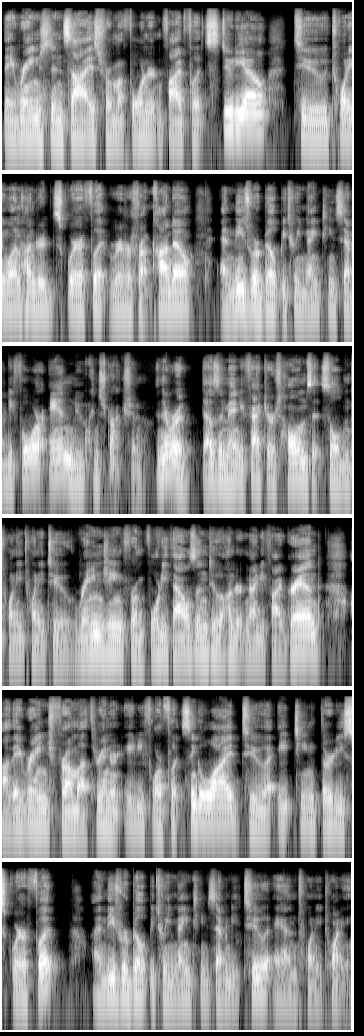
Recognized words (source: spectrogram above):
They ranged in size from a 405 foot studio to 2100 square foot riverfront condo and these were built between 1974 and new construction. And there were a dozen manufacturers homes that sold in 2022 ranging from 40,000 to 195 grand. Uh, they range from a 384 foot single wide to 1830 square foot and these were built between 1972 and 2020.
